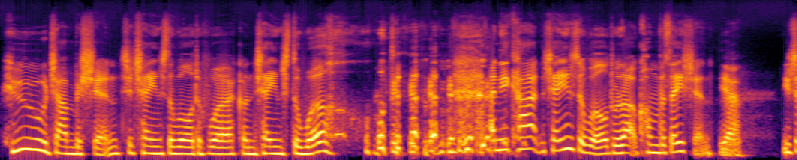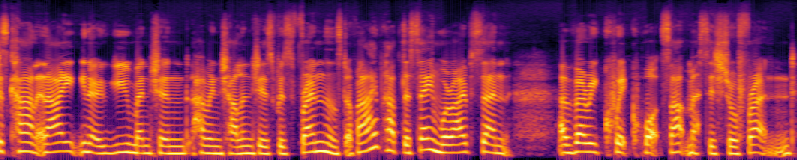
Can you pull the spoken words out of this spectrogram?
huge ambition to change the world of work and change the world and you can't change the world without conversation Yeah. You just can't. And I, you know, you mentioned having challenges with friends and stuff. And I've had the same where I've sent a very quick WhatsApp message to a friend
